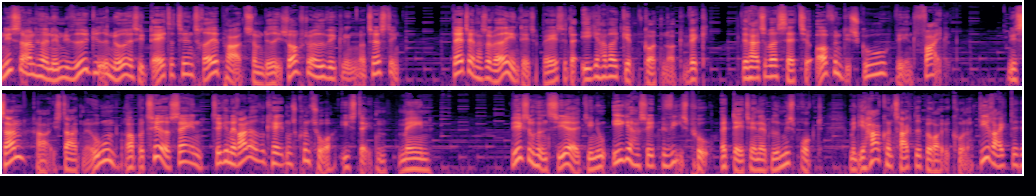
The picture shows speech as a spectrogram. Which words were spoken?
Nissan havde nemlig videregivet noget af sit data til en tredjepart som led i softwareudvikling og testing. Dataen har så været i en database, der ikke har været gemt godt nok væk. Den har altså været sat til offentlig skue ved en fejl. Nissan har i starten af ugen rapporteret sagen til generaladvokatens kontor i staten Maine. Virksomheden siger, at de nu ikke har set bevis på, at dataen er blevet misbrugt, men de har kontaktet berørte kunder direkte,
